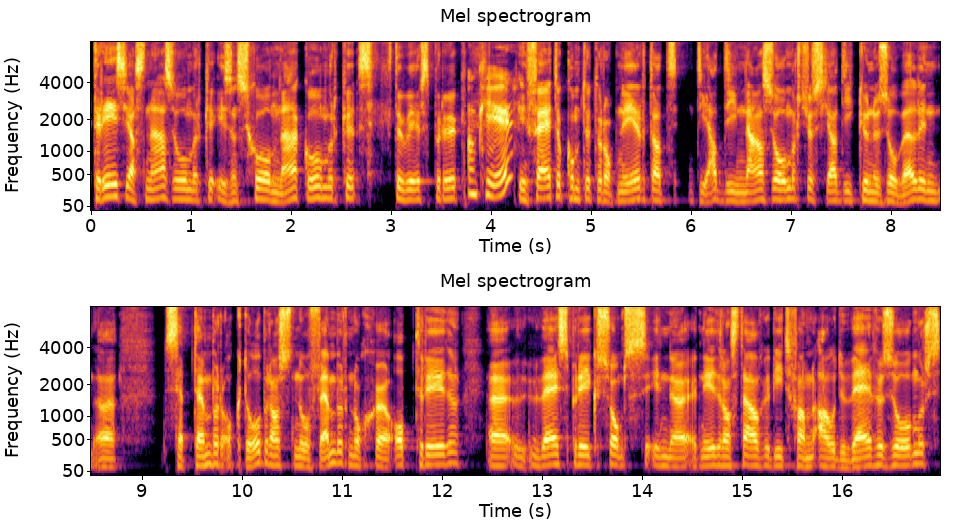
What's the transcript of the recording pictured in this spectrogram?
Theresia's nazomerke is een schoon nakomerke, zegt de weerspreuk. Oké. In feite komt het erop neer dat ja, die nazomertjes, ja, die kunnen zowel in eh, september, oktober als november nog eh, optreden. Eh, wij spreken soms in eh, het Nederlands taalgebied van oude wijvenzomers.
